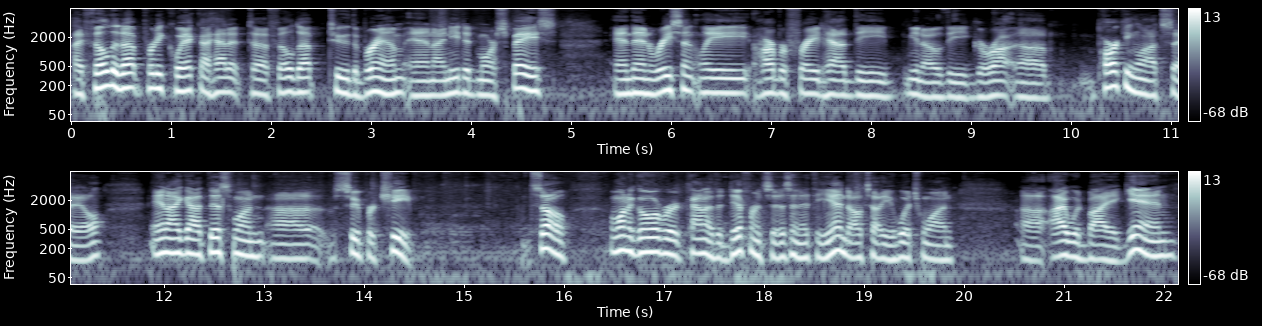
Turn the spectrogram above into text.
I filled it up pretty quick. I had it uh, filled up to the brim, and I needed more space. And then recently, Harbor Freight had the you know the garage uh, parking lot sale, and I got this one uh, super cheap. So I want to go over kind of the differences, and at the end, I'll tell you which one. Uh, I would buy again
